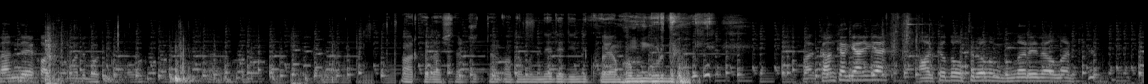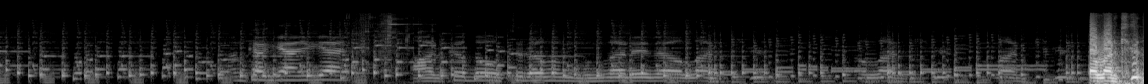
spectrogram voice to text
Ben de kaçtım hadi bakayım. Arkadaşlar cidden adamın ne dediğini koyamam burada. Kanka gel gel. Arkada oturalım bunlar ele alarken. Kanka gel gel. Arkada oturalım bunlar ele alarken. Alarken. Alarken. Alarken.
